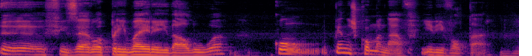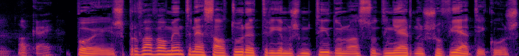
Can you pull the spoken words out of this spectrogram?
eh, fizeram a primeira ida à Lua com, apenas com uma nave, ir e voltar. Uhum. Pois, provavelmente nessa altura teríamos metido o nosso dinheiro nos soviéticos,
